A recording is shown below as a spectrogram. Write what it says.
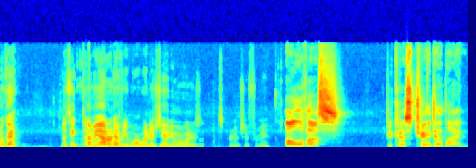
okay. I think I mean I don't have any more winners. Do you have any more winners? That's pretty much it for me. All of us, because trade deadline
